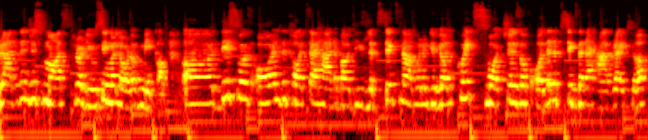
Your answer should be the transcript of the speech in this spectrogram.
rather than just mass producing a lot of makeup. Uh, this was all the thoughts I had about these lipsticks. Now I'm going to give you all quick swatches of all the lipsticks that I have right here.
